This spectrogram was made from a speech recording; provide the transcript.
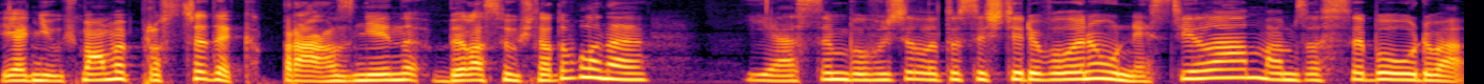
Jani, už máme prostředek prázdnin. Byla jsi už na dovolené? Já jsem bohužel letos ještě dovolenou nestihla, mám za sebou dva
